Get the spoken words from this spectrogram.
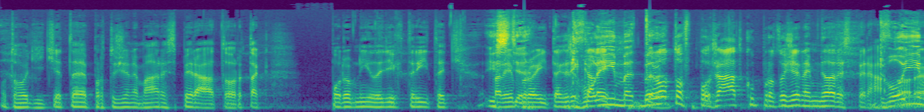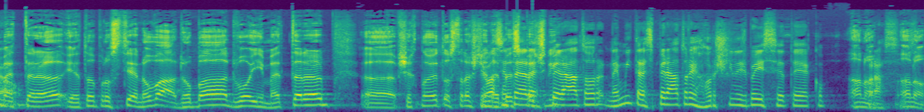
od toho dítěte, protože nemá respirátor, tak podobný lidi, kteří teď tady Jistě. brojí, tak říkali, metr. bylo to v pořádku, protože neměl respirátor. Dvojí jo? metr, je to prostě nová doba, dvojí metr, eh, všechno je to strašně vlastně nebezpečný. Ten respirátor, nemít respirátor je horší, než být světy jako ano, prase. Ano,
